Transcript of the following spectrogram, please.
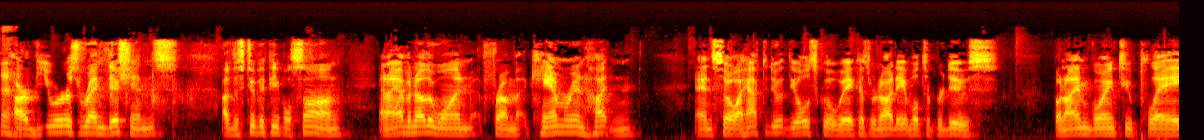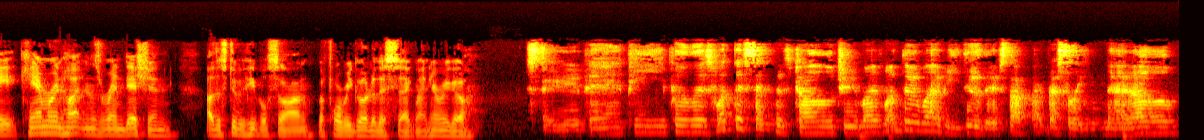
our viewers' renditions of the Stupid People song, and I have another one from Cameron Hutton, and so I have to do it the old school way because we're not able to produce. But I am going to play Cameron Hutton's rendition of the Stupid People song before we go to this segment. Here we go. Stupid people is what this segment's called. You might wonder why we do this stuff like wrestling at all.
